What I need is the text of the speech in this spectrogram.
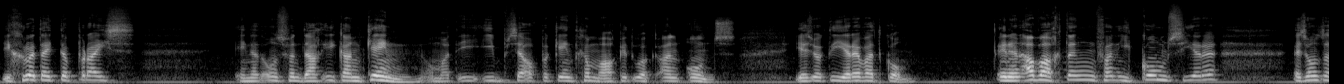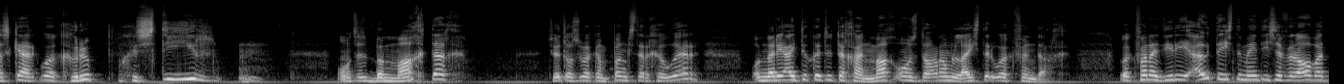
U grootheid te prys en dat ons vandag U kan ken omdat U U self bekend gemaak het ook aan ons. U is ook die Here wat kom. En in afwagting van u koms, Here, is ons as kerk ook geroep, gestuur. Ons is bemagtig. So het ons ook in Pinkster gehoor om na die uithoeke toe te gaan. Mag ons daarom luister ook vandag. Ook vanuit hierdie Ou Testamentiese verhaal wat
